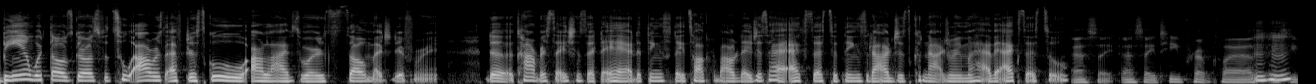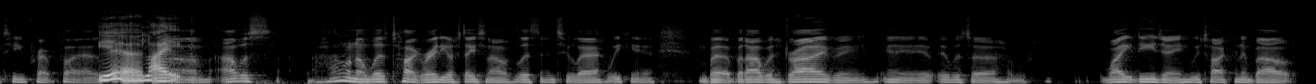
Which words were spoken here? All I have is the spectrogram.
being with those girls for two hours after school, our lives were so much different. The conversations that they had, the things they talked about, they just had access to things that I just could not dream of having access to. SAT prep class, mm-hmm. ACT prep class. Yeah, like um, I was, I don't know what talk radio station I was listening to last weekend, but but I was driving and it, it was a white DJ. He was talking about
